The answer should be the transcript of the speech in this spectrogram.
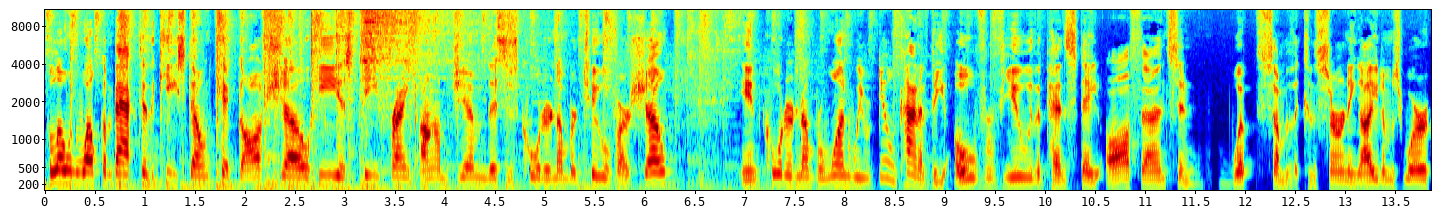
Hello and welcome back to the Keystone Kickoff Show. He is T. Frank. I'm Jim. This is quarter number two of our show. in quarter number one, we were doing kind of the overview of the Penn State offense and what some of the concerning items were.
